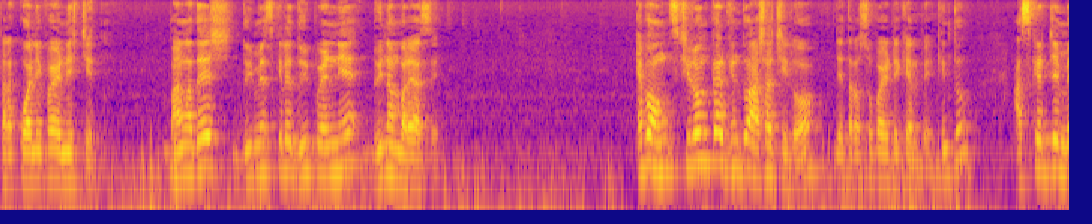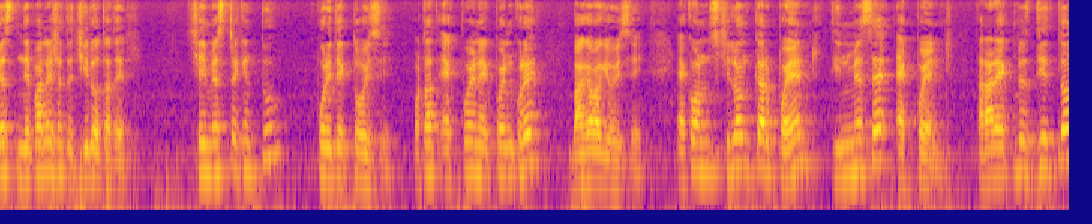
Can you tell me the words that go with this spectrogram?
তারা কোয়ালিফায়ার নিশ্চিত। বাংলাদেশ দুই ম্যাচ খেলে দুই পয়েন্ট নিয়ে দুই নম্বরে আছে। এবং শ্রীলঙ্কার কিন্তু আশা ছিল যে তারা সুপার এইটে খেলবে। কিন্তু আজকের যে ম্যাচ নেপালের সাথে ছিল তাদের সেই ম্যাচটা কিন্তু পরিত্যক্ত হয়েছে। অর্থাৎ এক পয়েন্ট এক পয়েন্ট করে ভাগাভাগি হয়েছে। এখন শ্রীলঙ্কার পয়েন্ট তিন ম্যাচে এক পয়েন্ট তারা আর এক ম্যাচ জিতলো,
